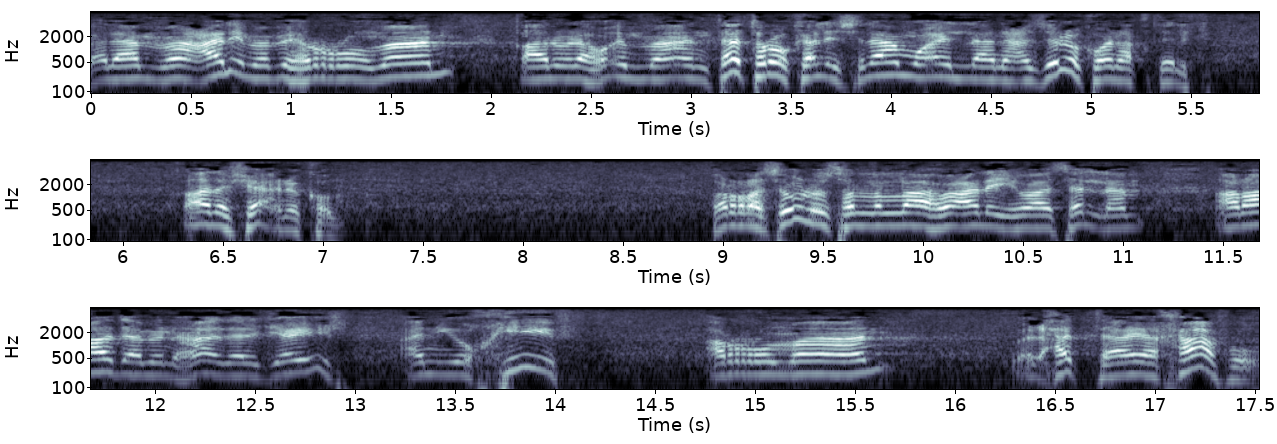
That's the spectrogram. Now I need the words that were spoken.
فلما علم به الرومان قالوا له إما أن تترك الإسلام وإلا نعزلك ونقتلك. قال شأنكم. فالرسول صلى الله عليه وسلم أراد من هذا الجيش أن يخيف الرومان حتى يخافوا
